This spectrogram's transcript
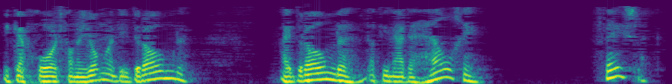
Ik heb gehoord van een jongen die droomde. Hij droomde dat hij naar de hel ging. Vreselijk.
